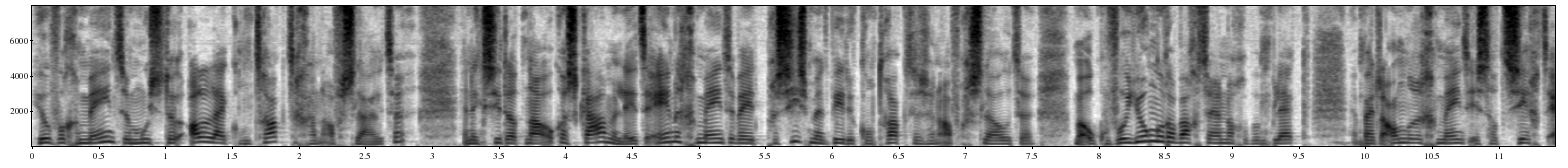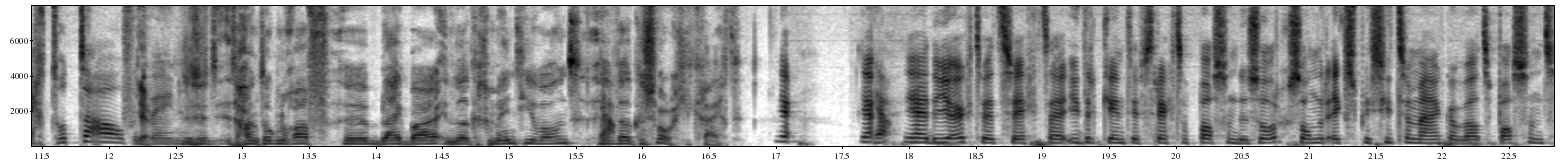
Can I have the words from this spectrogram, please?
heel veel gemeenten moesten allerlei contracten gaan afsluiten. En ik zie dat nou ook als Kamerlid. De ene gemeente weet precies met wie de contracten zijn afgesloten. Maar ook hoeveel jongeren wachten er nog op een plek. En bij de andere gemeente is dat zicht echt totaal verdwenen. dus het, het hangt ook nog af, eh, blijkbaar, in welke gemeente je woont, en Ja. welke zorg je krijgt. Ja. Ja, Ja. ja. de jeugdwet zegt uh, ieder kind heeft recht op passende zorg, zonder expliciet te maken wat passend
